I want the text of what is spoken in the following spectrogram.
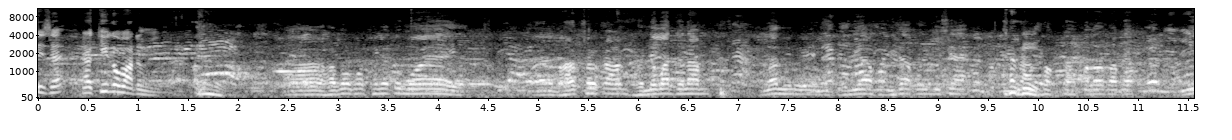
দিছে। কি ক'বা তুমি? সৰ্বপ্ৰথমেতো মই আহ, ভাৰত চৰকাৰক ধন্যবাদ জনাম। ইমান ধুনীয়া সুবিধা কৰি দিছে ভক্তসকলৰ বাবে। আমি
